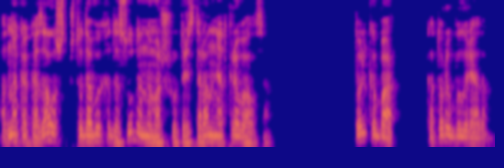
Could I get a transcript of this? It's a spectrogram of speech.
Однако оказалось, что до выхода судна на маршрут ресторан не открывался. Только бар, который был рядом.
